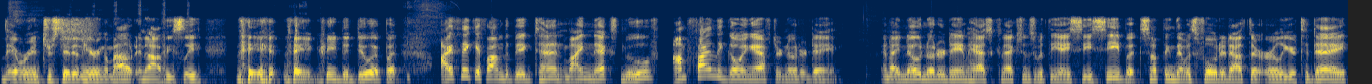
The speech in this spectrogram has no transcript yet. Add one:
they were interested in hearing them out, and obviously they they agreed to do it. But I think if I'm the Big Ten, my next move, I'm finally going after Notre Dame. And I know Notre Dame has connections with the ACC, but something that was floated out there earlier today,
